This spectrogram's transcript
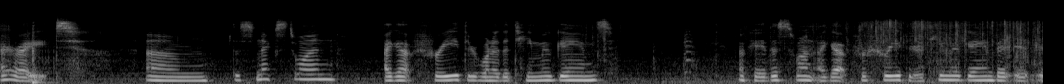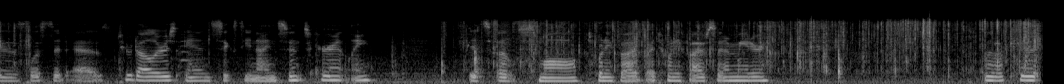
Alright. Um, this next one I got free through one of the Temu games. Okay, this one I got for free through a Temu game, but it is listed as $2.69 currently. It's a small 25 by 25 centimeter little kit.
